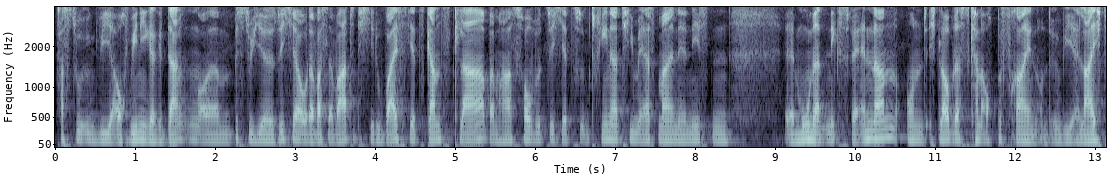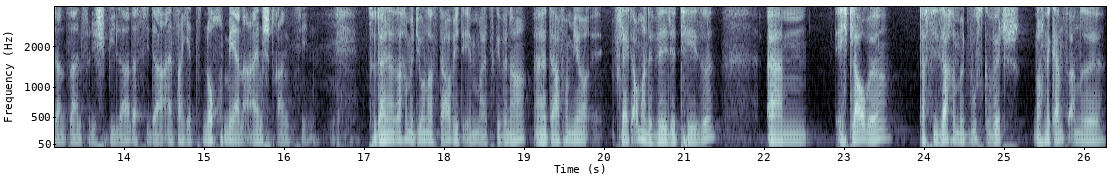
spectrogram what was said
hast du irgendwie auch weniger Gedanken, ähm, bist du hier sicher oder was erwartet dich hier? Du weißt jetzt ganz klar, beim HSV wird sich jetzt im Trainerteam erstmal in den nächsten äh, Monat nichts verändern und ich glaube, das kann auch befreien und irgendwie erleichternd sein für die Spieler, dass sie da einfach jetzt noch mehr an einem Strang ziehen. Zu deiner Sache mit Jonas David eben als Gewinner, äh, da von mir vielleicht auch mal eine wilde These. Ähm, ich glaube, dass die Sache mit Vuskovic noch eine ganz andere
